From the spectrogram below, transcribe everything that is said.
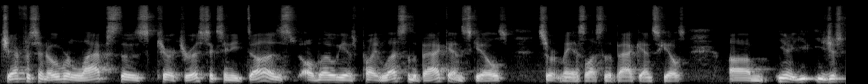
Jefferson overlaps those characteristics, and he does, although he has probably less of the back end skills, certainly has less of the back end skills um, you know, you, you, just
